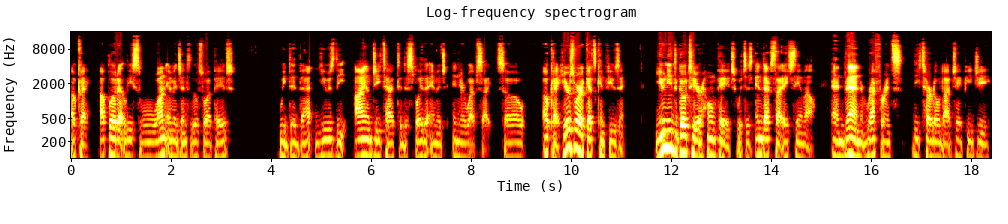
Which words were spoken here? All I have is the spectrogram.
Okay, upload at least one image into this web page. We did that. Use the IMG tag to display the image in your website. So, okay, here's where it gets confusing. You need to go to your home page, which is index.html, and then reference the turtle.jpg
